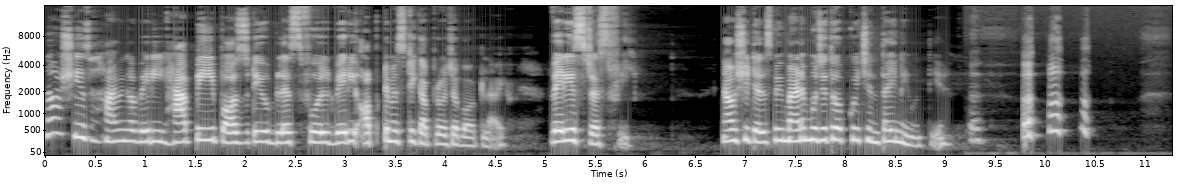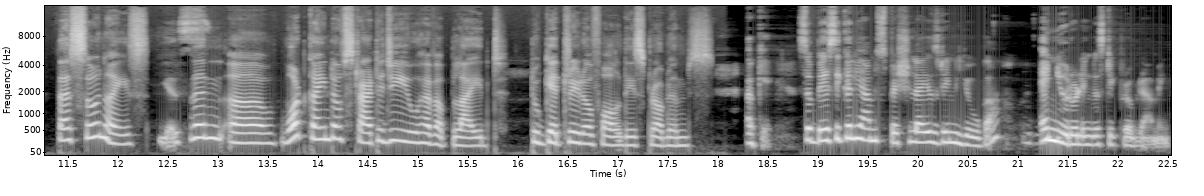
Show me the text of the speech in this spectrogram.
now she is having a very happy, positive, blissful, very optimistic approach about life. Very stress free. Now she tells me, Madam, मुझे तो अब कोई चिंता ही नहीं होती है. That's so nice. Yes. Then, uh, what kind of strategy you have applied to get rid of all these problems? Okay, so basically, I'm specialized in yoga mm-hmm. and neurolinguistic programming,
